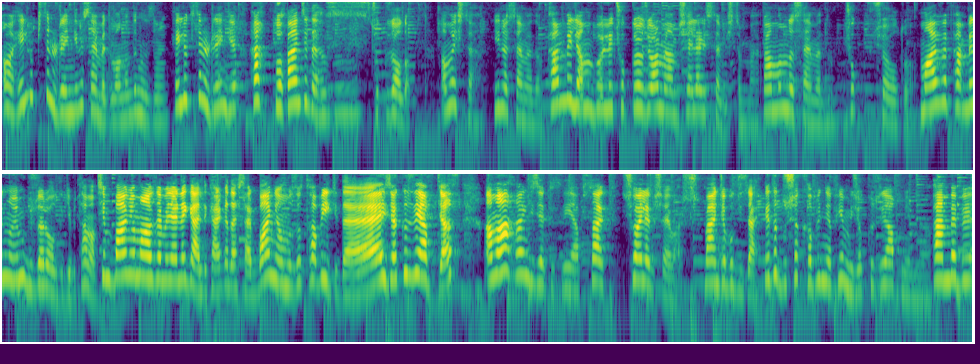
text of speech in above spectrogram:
Ama Hello Kitty'nin rengini sevmedim anladınız mı? Hello Kitty'nin rengi heh bu. Bence de hızız, çok güzel oldu. Ama işte yine sevmedim. Pembeli ama böyle çok göz yormayan bir şeyler istemiştim ben. Ben bunu da sevmedim. Çok şey oldu. Mavi ve pembenin uyumu güzel oldu gibi. Tamam. Şimdi banyo malzemelerine geldik arkadaşlar. Banyomuzu tabii ki de jacuzzi yapacağız. Ama hangi jacuzzi yapsak? Şöyle bir şey var. Bence bu güzel. Ya da duşa kabin yapayım mı? Jacuzzi yapmayayım ya. Pembe bir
